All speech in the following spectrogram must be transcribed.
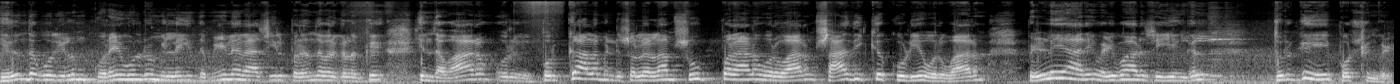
இருந்த போதிலும் குறை ஒன்றும் இல்லை. இந்த மீன ராசியில் பிறந்தவர்களுக்கு இந்த வாரம் ஒரு பொற்காலம் என்று சொல்லலாம். சூப்பரான ஒரு வாரம் சாதிக்கக்கூடிய ஒரு வாரம். பிள்ளையாரை வழிபாடு செய்யுங்கள். துர்கையை போற்றுங்கள்.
